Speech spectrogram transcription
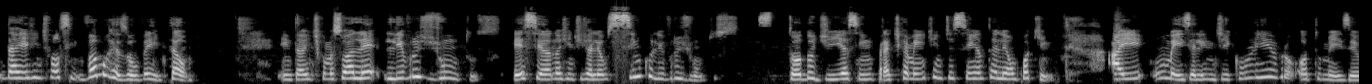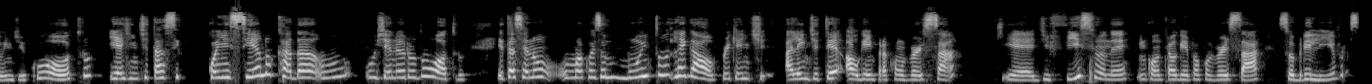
Daí a gente falou assim: vamos resolver então? Então a gente começou a ler livros juntos. Esse ano a gente já leu cinco livros juntos todo dia, assim, praticamente a gente senta e lê um pouquinho. Aí, um mês ele indica um livro, outro mês eu indico outro, e a gente tá se conhecendo cada um o gênero do outro. E tá sendo uma coisa muito legal, porque a gente, além de ter alguém para conversar, que é difícil, né, encontrar alguém para conversar sobre livros.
